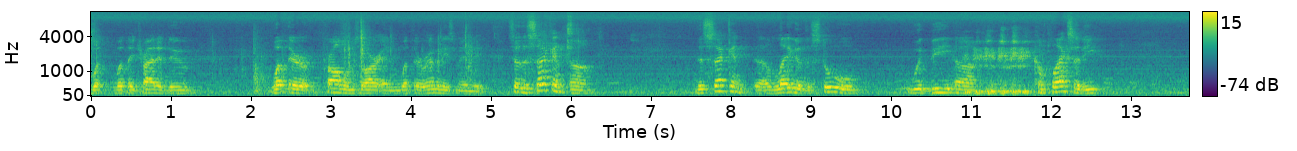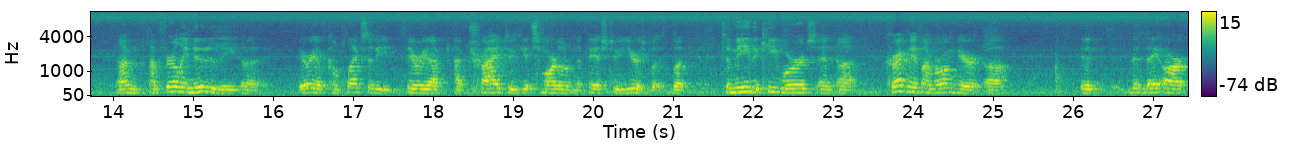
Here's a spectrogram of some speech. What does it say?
what, what they try to do, what their problems are, and what their remedies may be. So the second, uh, the second uh, leg of the stool would be uh, complexity. I'm, I'm fairly new to the uh, area of complexity theory. I've, I've tried to get smart on in the past two years, but, but to me, the key words, and uh, correct me if I'm wrong here, uh, it, that they are,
